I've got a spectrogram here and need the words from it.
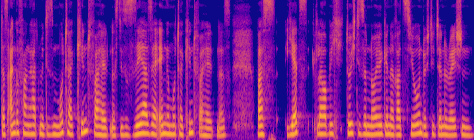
das angefangen hat mit diesem Mutter-Kind-Verhältnis, dieses sehr, sehr enge Mutter-Kind-Verhältnis, was jetzt, glaube ich, durch diese neue Generation, durch die Generation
